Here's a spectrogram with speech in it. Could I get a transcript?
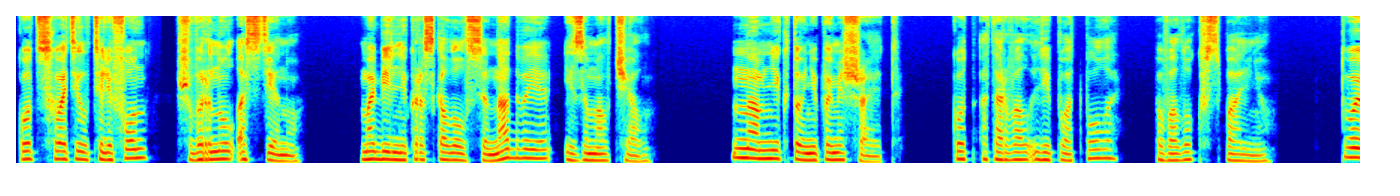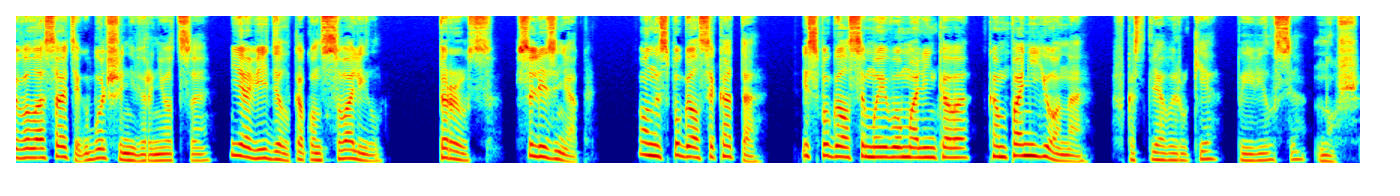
Кот схватил телефон, швырнул о стену. Мобильник раскололся надвое и замолчал. «Нам никто не помешает». Кот оторвал липу от пола, поволок в спальню. «Твой волосатик больше не вернется. Я видел, как он свалил. Трус, слезняк. Он испугался кота. Испугался моего маленького компаньона». В костлявой руке появился нож.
